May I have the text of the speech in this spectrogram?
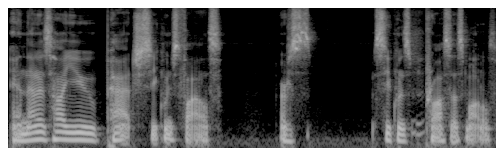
And that is how you patch sequence files or sequence process models.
